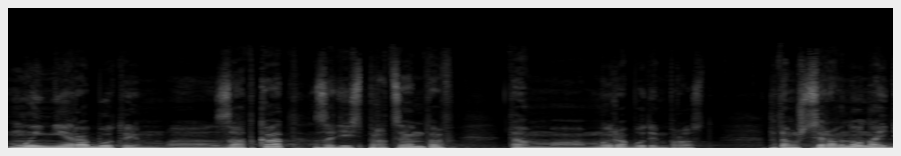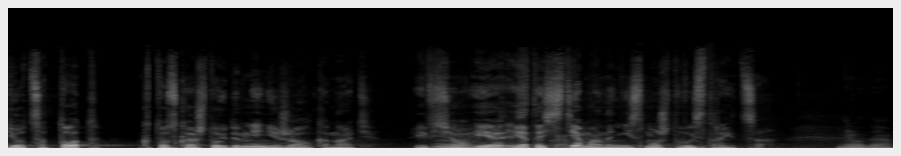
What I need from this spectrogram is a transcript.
мы не работаем э, за откат, за 10%, там э, мы работаем просто. Потому что все равно найдется тот, кто скажет, ой, да мне не жалко, Нате. И все. Ну, и эта такое. система, она не сможет выстроиться. Ну да.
